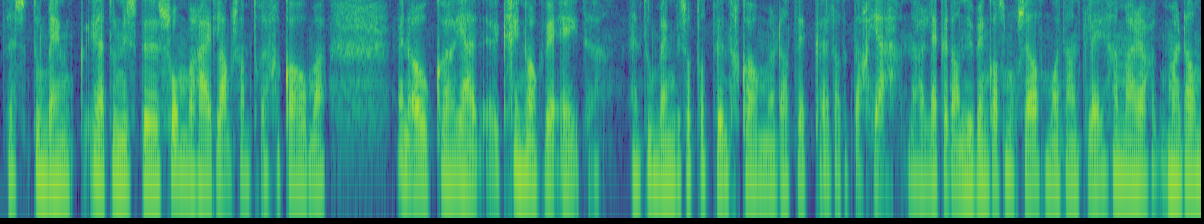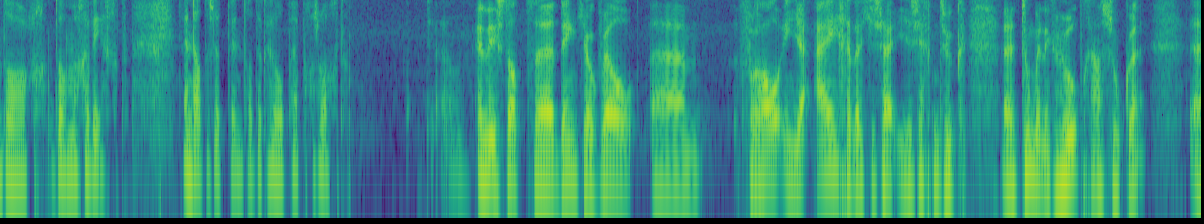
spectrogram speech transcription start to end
Dus toen, ben ik, ja, toen is de somberheid langzaam teruggekomen. En ook, uh, ja, ik ging ook weer eten. En toen ben ik dus op dat punt gekomen dat ik, dat ik dacht, ja, nou lekker dan. Nu ben ik alsnog zelfmoord aan het plegen, maar, maar dan door, door mijn gewicht. En dat is het punt dat ik hulp heb gezocht. En is dat, uh, denk je ook wel, um, vooral in je eigen, dat je zei, je zegt natuurlijk, uh, toen ben ik hulp gaan zoeken. Uh,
